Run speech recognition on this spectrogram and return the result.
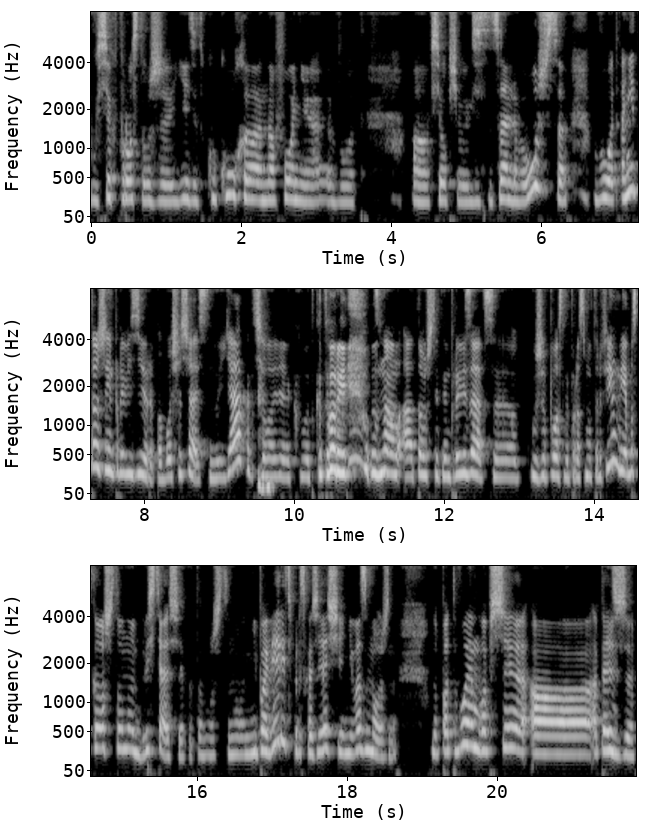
у всех просто уже едет кукуха на фоне вот всеобщего экзистенциального ужаса, вот, они тоже импровизируют, по большей части. Но я, как человек, вот, который узнал о том, что это импровизация уже после просмотра фильма, я бы сказала, что она блестящая, потому что, ну, не поверить в происходящее невозможно. Но, по-твоему, вообще, а, опять же,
